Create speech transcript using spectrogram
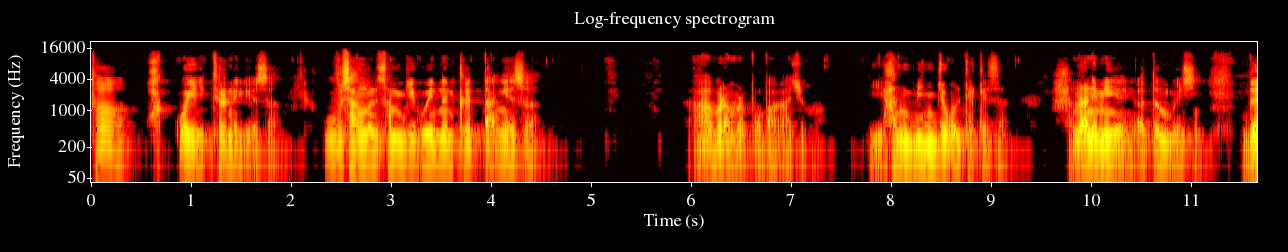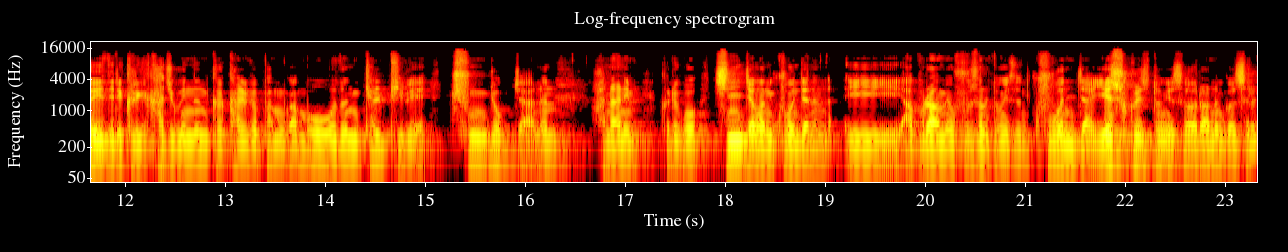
더 확고히 드러내기 위해서 우상을 섬기고 있는 그 땅에서 아브라함을 뽑아가지고 이 한 민족을 택해서 하나님이 어떤 분이신 너희들이 그렇게 가지고 있는 그 갈급함과 모든 결핍의 충족자는 하나님 그리고 진정한 구원자는 이 아브라함의 후손을 통해서는 구원자 예수 그리스도 통해서라는 것을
